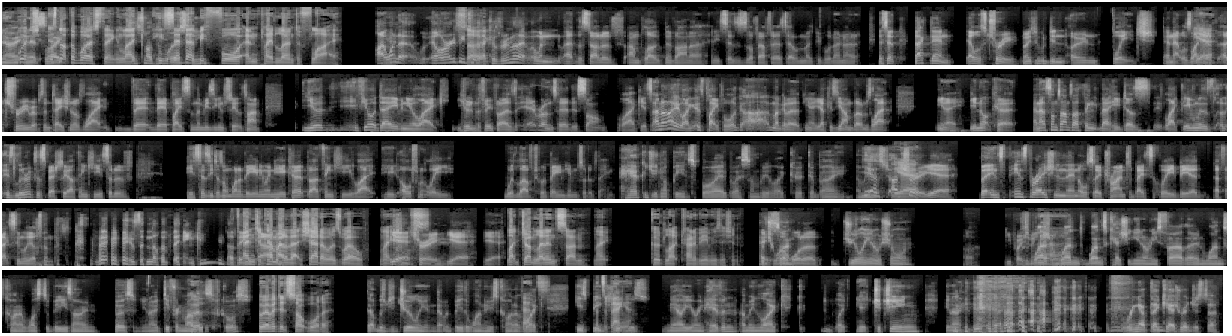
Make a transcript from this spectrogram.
know, Which and it's like, not the worst thing. Like he said that thing. before and played "Learn to Fly." I wonder. I wonder if he so, took that because remember that when at the start of Unplugged Nirvana, and he says this is off our first album. Most people don't know it. They said back then that was true. Most people didn't own Bleach, and that was like yeah. a, a, true representation of like their their place in the music industry at the time. You're if you're Dave and you're like you're in the Foo Fighters, everyone's heard this song. Like it's I don't know, like it's playful. Like, oh, I'm not gonna you know yuck is yum, but I'm just like you know you're not Kurt. And that sometimes I think that he does, like even with his, his lyrics, especially, I think he sort of he says he doesn't want to be anywhere near Kurt, but I think he like he ultimately would love to have been him, sort of thing. How could you not be inspired by somebody like Kurt Cobain? I mean, yes, uh, yeah. true, yeah. But in, inspiration, and then also trying to basically be a, a facsimile of them is another thing. I think, and to um, come out of that shadow as well. Like, yeah, true, yeah, yeah. Like John Lennon's son. Like, good luck trying to be a musician. Which hey, one? Water. Julian or Sean? You probably one, one one's cashing in on his father, and one's kind of wants to be his own person. You know, different mothers, of course. Whoever did Saltwater, that was Julian. That would be the one who's kind of that's, like his big hit was "Now You're in Heaven." I mean, like, like yeah, cha-ching. You know, ring up that cash register.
